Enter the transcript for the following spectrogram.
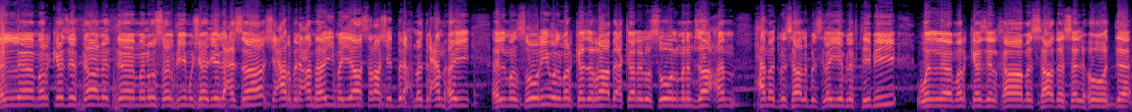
المركز الثالث من وصل فيه مشاهدينا الأعزاء شعار بن عمهي مياس راشد بن أحمد بن عمهي المنصوري والمركز الرابع كان الوصول من مزاحم حمد بن سالم بن سليم الكتيبي والمركز الخامس هذا سلهود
